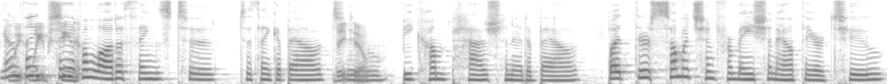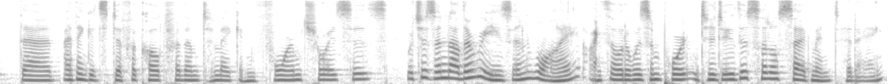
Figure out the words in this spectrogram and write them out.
Yeah, We- they, they have a lot of things to to think about, They to do. become passionate about. But there's so much information out there too that I think it's difficult for them to make informed choices, which is another reason why I thought it was important to do this little segment today.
